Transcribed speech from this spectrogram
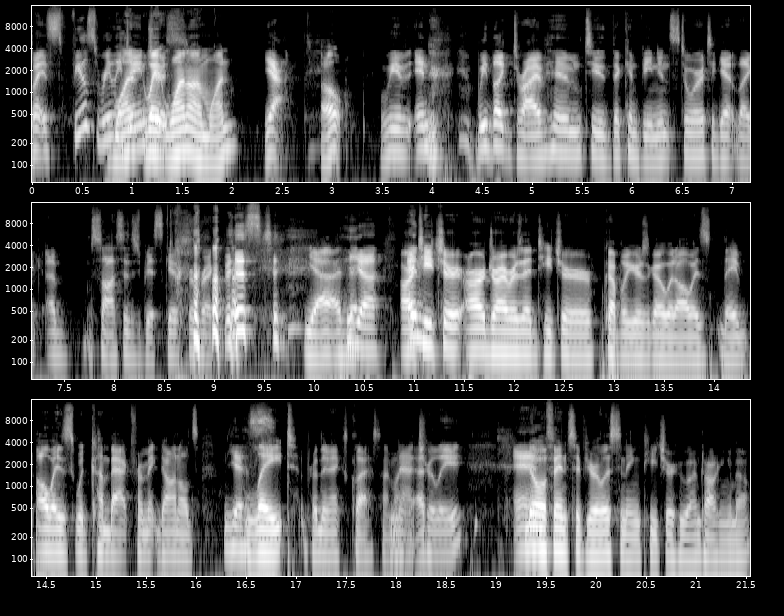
But it feels really one, dangerous. Wait, one on one. Yeah. Oh. We've and we'd like drive him to the convenience store to get like a sausage biscuit for breakfast. Yeah. th- yeah. Our And- teacher, our driver's ed teacher, a couple years ago would always they always would come back from McDonald's yes, late for the next class. I might naturally. And No offense if you're listening, teacher, who I'm talking about.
